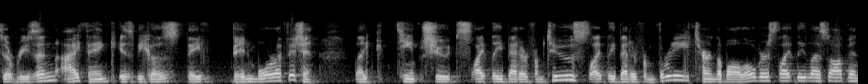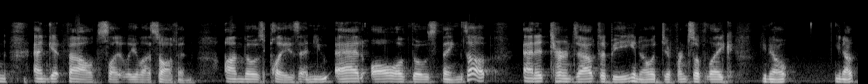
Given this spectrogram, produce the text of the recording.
the reason I think is because they've been more efficient. Like teams shoot slightly better from two, slightly better from three, turn the ball over slightly less often, and get fouled slightly less often on those plays. And you add all of those things up, and it turns out to be, you know, a difference of like, you know, you know,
